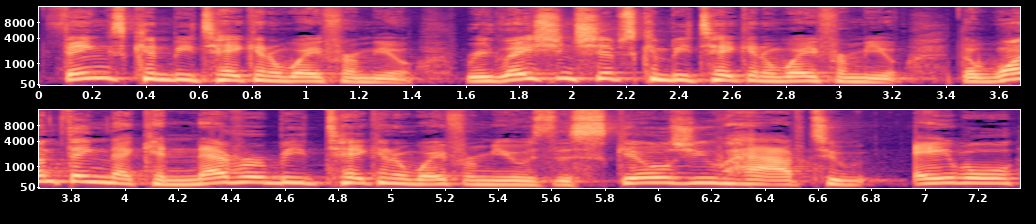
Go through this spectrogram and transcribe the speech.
Things can be taken away from you. Relationships can be taken away from you. The one thing that can never be taken away from you is the skills you have to able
